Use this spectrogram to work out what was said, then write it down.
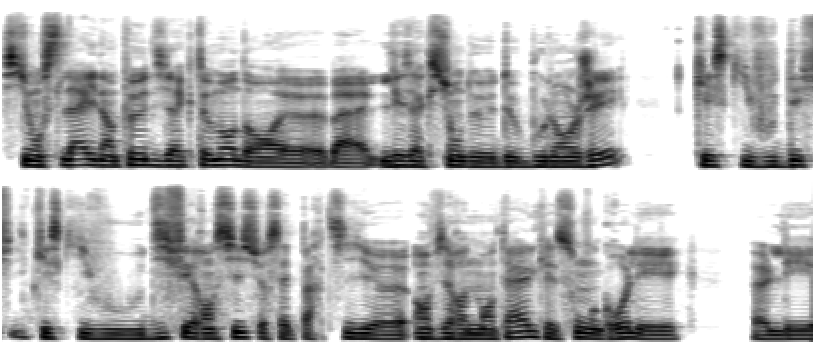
si on slide un peu directement dans euh, bah, les actions de, boulanger, qu'est-ce qui, vous qu'est-ce qui vous différencie sur cette partie euh, environnementale? Quels sont en gros les, les,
